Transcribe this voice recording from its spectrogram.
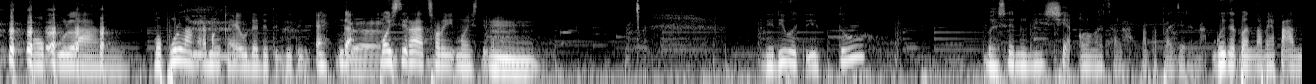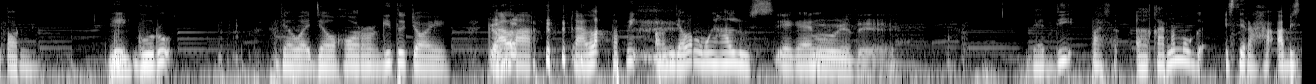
mau pulang, mau pulang emang kayak udah detik-detik. Eh enggak, Udah. mau istirahat. Sorry, mau istirahat. Hmm. Jadi waktu itu bahasa Indonesia kalau nggak salah mata pelajaran. Nah, gue ingat banget namanya Pak Anton. Nih Hmm. guru Jawa-Jawa horor gitu coy. Galak, galak tapi orang Jawa ngomongnya halus, ya kan? Oh gitu ya. Jadi pas eh, karena mau istirahat abis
